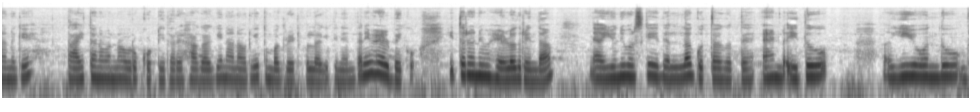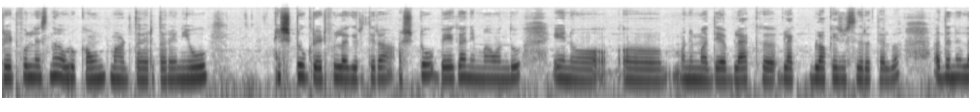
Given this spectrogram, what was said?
ನನಗೆ ತಾಯ್ತನವನ್ನು ಅವರು ಕೊಟ್ಟಿದ್ದಾರೆ. ಹಾಗಾಗಿ ನಾನು ಅವ್ರಿಗೆ ತುಂಬ ಗ್ರೇಟ್ಫುಲ್ ಆಗಿದ್ದೀನಿ ಅಂತ ನೀವು ಹೇಳಬೇಕು. ಈ ಥರ ನೀವು ಹೇಳೋದ್ರಿಂದ ಯೂನಿವರ್ಸ್ಗೆ ಇದೆಲ್ಲ ಗೊತ್ತಾಗುತ್ತೆ. ಆ್ಯಂಡ್ ಇದು, ಈ ಒಂದು ಗ್ರೇಟ್ಫುಲ್ನೆಸ್ನ ಅವರು ಕೌಂಟ್ ಮಾಡ್ತಾ ಇರ್ತಾರೆ. ನೀವು ಎಷ್ಟು ಗ್ರೇಟ್ಫುಲ್ಲಾಗಿರ್ತೀರ ಅಷ್ಟು ಬೇಗ ನಿಮ್ಮ ಒಂದು ಏನು ನಿಮ್ಮ ಮಧ್ಯೆ ಬ್ಲ್ಯಾಕ್ ಬ್ಲ್ಯಾಕ್ ಬ್ಲಾಕೇಜಸ್ ಇರುತ್ತೆ ಅಲ್ವಾ? ಅದನ್ನೆಲ್ಲ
